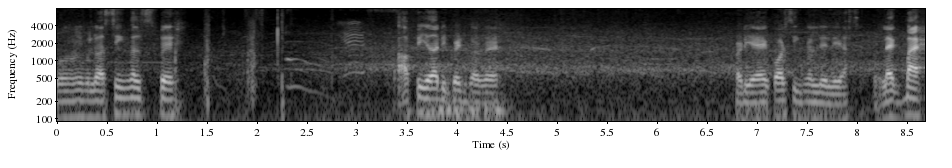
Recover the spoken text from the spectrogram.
बोला सिंगल्स पे। काफ़ी ज़्यादा डिपेंड कर रहे हैं। बढ़िया, एक और सिंगल ले लिया। लेग बाय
